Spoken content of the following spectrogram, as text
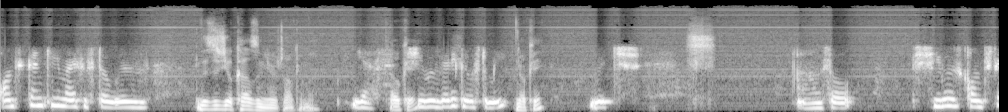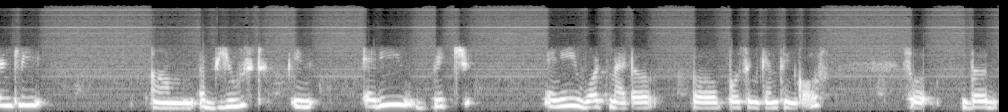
constantly my sister was This is your cousin you're talking about. yes Okay. she was very close to me Okay. which uh, so she was constantly um, abused in any which any what matter a person can think of. So the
